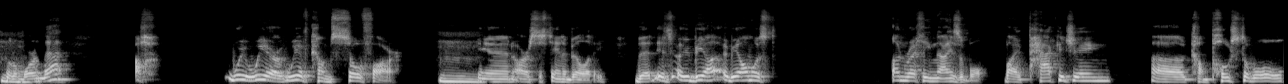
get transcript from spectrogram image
a little mm. more than that. Oh, we, we are we have come so far mm. in our sustainability that it'd be it'd be almost unrecognizable by packaging, uh, compostable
